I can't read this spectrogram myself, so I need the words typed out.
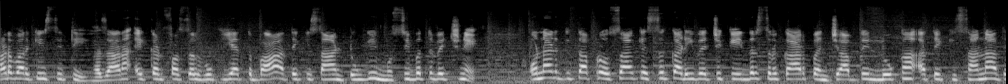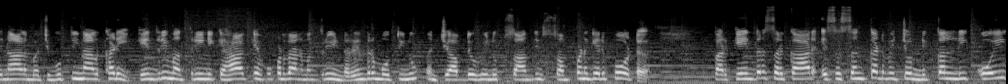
ਹੜ੍ਹ ਵਰਗੀ ਸਥਿਤੀ ਹਜ਼ਾਰਾਂ ਏਕੜ ਫਸਲ ਹੋ ਗਈ ਹੈ, ਤਬਾਹ ਅਤੇ ਕਿਸਾਨ ਡੂੰਗੀ ਮੁਸੀਬਤ ਵਿੱਚ ਨੇ। ਉਹਨਾਂ ਨੇ ਦਿੱਤਾ ਭਰੋਸਾ ਕਿ ਇਸ ਘੜੀ ਵਿੱਚ ਕੇਂਦਰ ਸਰਕਾਰ ਪੰਜਾਬ ਦੇ ਲੋਕਾਂ ਅਤੇ ਕਿਸਾਨਾਂ ਦੇ ਨਾਲ ਮਜ਼ਬੂਤੀ ਨਾਲ ਖੜੀ ਕੇਂਦਰੀ ਮੰਤਰੀ ਨੇ ਕਿਹਾ ਕਿ ਉਹ ਪ੍ਰਧਾਨ ਮੰਤਰੀ ਨਰਿੰਦਰ ਮੋਦੀ ਨੂੰ ਪੰਜਾਬ ਦੇ ਹੋਏ ਨੁਕਸਾਨ ਦੀ ਸੌਂਪਣਗੇ ਰਿਪੋਰਟ। ਪਰ ਕੇਂਦਰ ਸਰਕਾਰ ਇਸ ਸੰਕਟ ਵਿੱਚੋਂ ਨਿਕਲਣ ਲਈ ਕੋਈ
